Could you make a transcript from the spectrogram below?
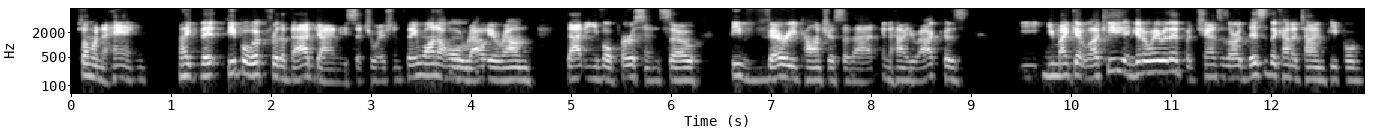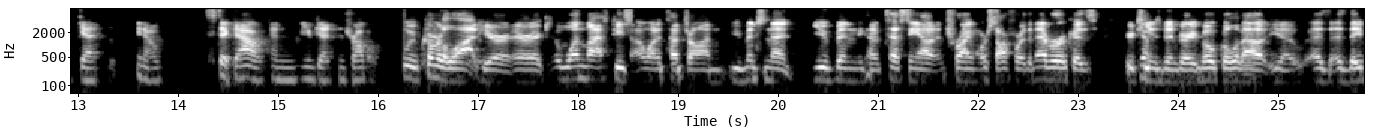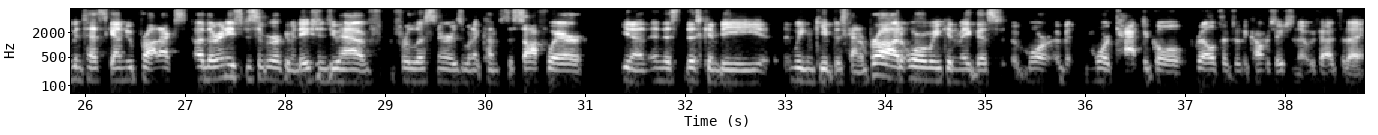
someone to hang. Like they, people look for the bad guy in these situations. They want to all mm. rally around that evil person. So be very conscious of that and how you act because you might get lucky and get away with it, but chances are this is the kind of time people get, you know, stick out and you get in trouble. We've covered a lot here, Erik. One last piece I want to touch on. You mentioned that you've been kind of testing out and trying more software than ever because your team's been very vocal about you know as, as they've been testing out new products are there any specific recommendations you have for listeners when it comes to software you know and this this can be we can keep this kind of broad or we can make this more a bit more tactical relative to the conversation that we've had today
